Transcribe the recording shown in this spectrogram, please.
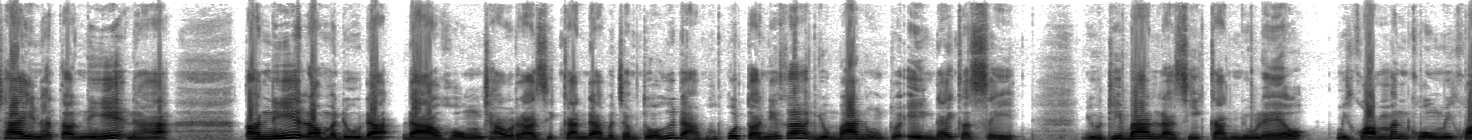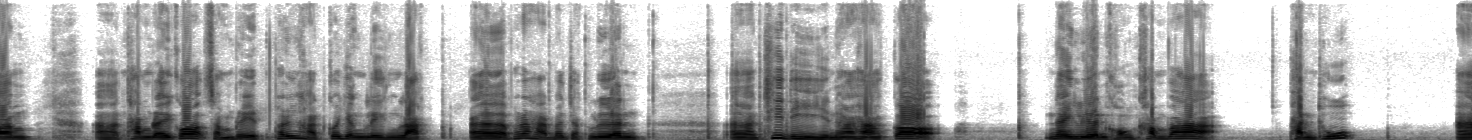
ใช่นะตอนนี้นะคะตอนนี้เรามาดูดาดาวของชาวราศีกันดาวประจำตัวคือดาวพระพุธตอนนี้ก็อยู่บ้านของตัวเองได้เกษตร อยู่ที่บ้านราศีกันอยู่แล้ว มีความมั่นคงมีความอ่าทำอะไรก็สำเร็จพระฤหัสก็ยังเลงลักเออพฤหัสมาจากเรือนอที่ดีนะคะก็ในเรือนของคำว่า พันธุ อ่า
